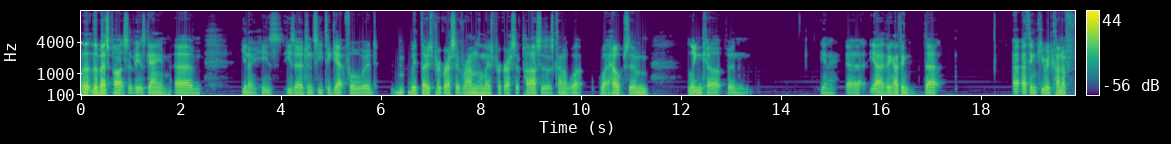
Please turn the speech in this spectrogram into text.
the best parts of his game. Um, you know, his his urgency to get forward with those progressive runs and those progressive passes is kind of what what helps him link up and you know uh, yeah, I think I think that I, think you would kind of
